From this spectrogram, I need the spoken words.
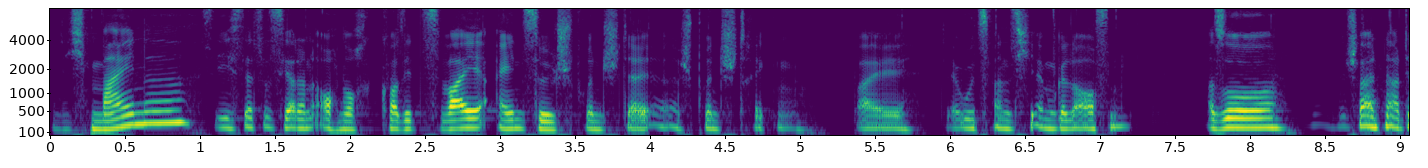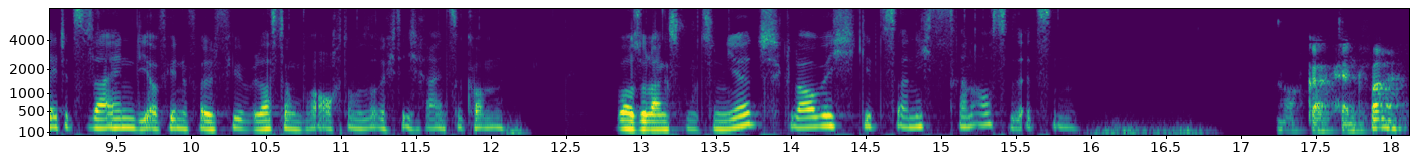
Und ich meine, sie ist letztes Jahr dann auch noch quasi zwei Einzelsprintstrecken bei der U20 EM gelaufen. Also sie scheint eine Athletin zu sein, die auf jeden Fall viel Belastung braucht, um so richtig reinzukommen. Aber solange es funktioniert, glaube ich, gibt es da nichts dran auszusetzen. Auf gar keinen Fall.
